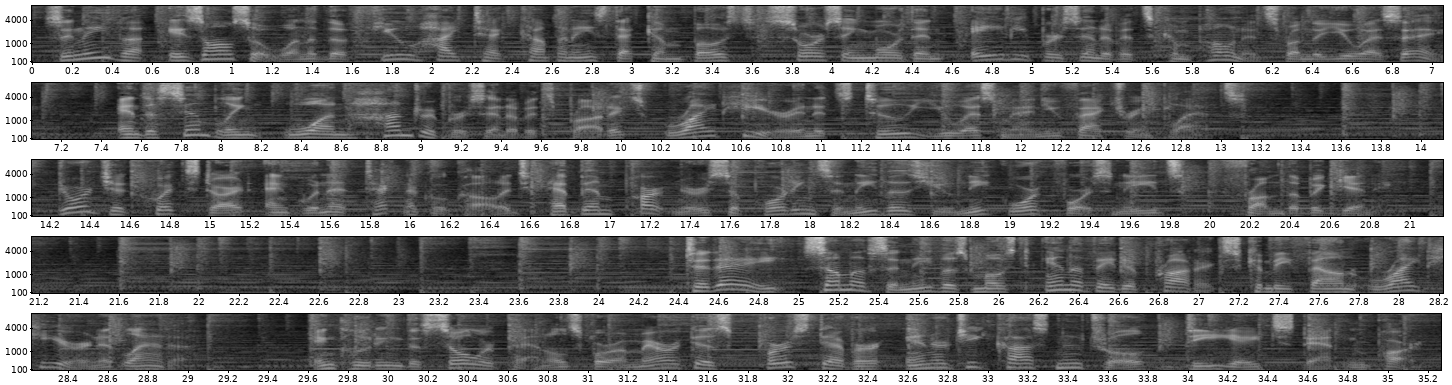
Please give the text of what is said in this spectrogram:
Suniva is also one of the few high-tech companies that can boast sourcing more than 80% of its components from the USA and assembling 100% of its products right here in its two U.S. manufacturing plants. Georgia Quick Start and Gwinnett Technical College have been partners supporting Suniva's unique workforce needs from the beginning. Today, some of Suniva's most innovative products can be found right here in Atlanta, including the solar panels for America's first ever energy cost neutral DH Stanton Park,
